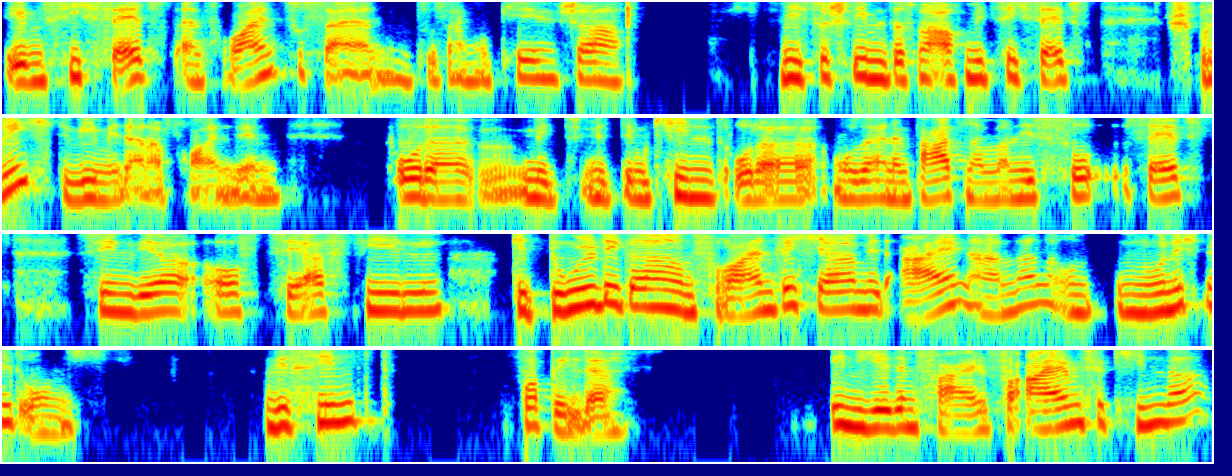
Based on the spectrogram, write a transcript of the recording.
eben sich selbst ein Freund zu sein und zu sagen, okay, schau, ist nicht so schlimm, dass man auch mit sich selbst spricht wie mit einer Freundin oder mit, mit dem Kind oder, oder einem Partner. Man ist so selbst, sind wir oft sehr viel geduldiger und freundlicher mit allen anderen und nur nicht mit uns wir sind Vorbilder in jedem Fall, vor allem für Kinder,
